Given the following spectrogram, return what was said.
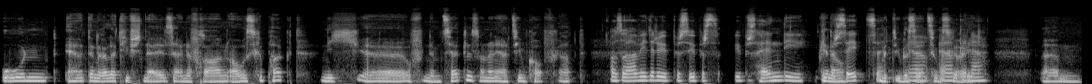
Und er hat dann relativ schnell seine Fragen ausgepackt. Nicht äh, auf einem Zettel, sondern er hat sie im Kopf gehabt. Also auch wieder übers, übers, übers Handy genau, übersetzen. mit Übersetzungsgerät. Ja, ja, genau. ähm,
